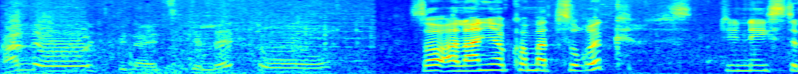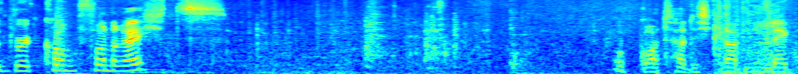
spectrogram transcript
Hallo, ich bin ein Skeletto. So, Alanio, komm mal zurück. Die nächste Brick kommt von rechts. Oh Gott, hatte ich gerade einen Leck.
